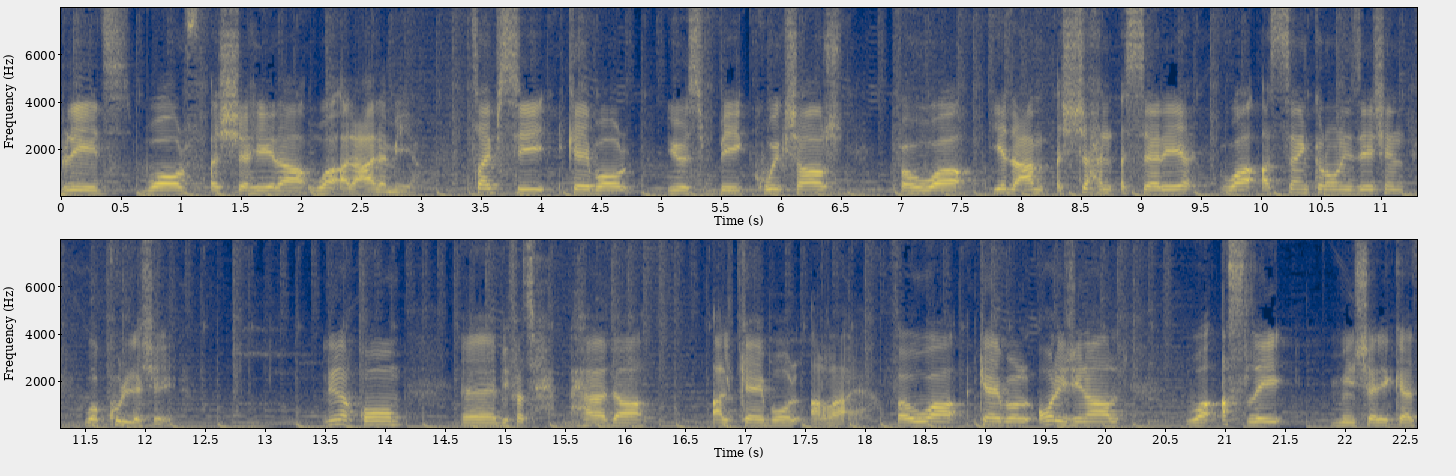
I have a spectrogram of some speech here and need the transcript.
Blitzwolf الشهيرة والعالمية. Type-C cable USB quick charge فهو يدعم الشحن السريع وال synchronization وكل شيء. لنقوم بفتح هذا الكيبل الرائع. فهو cable original وأصلي من شركة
